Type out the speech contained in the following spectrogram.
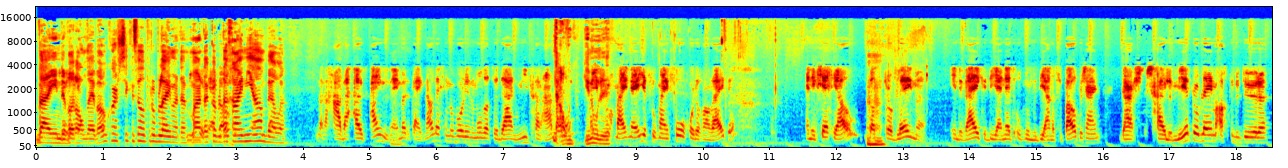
wij in de. Warande hebben ook hartstikke veel problemen. Dan- maar Tuurlijk dan, ga je niet aanbellen. Nou, dan gaan we uiteindelijk nemen. Kijk, nou leg je mijn woorden in de mond dat we daar niet gaan aanbellen. Nou, je noemde- vroeg mij, nee, je vroeg mij een volgorde van wijken. En ik zeg jou dat de problemen in de wijken die jij net opnoemde, die aan het verpauperen zijn, daar schuilen meer problemen achter de deuren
